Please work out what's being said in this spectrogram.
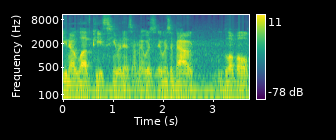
you know love, peace, humanism. It was it was about global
